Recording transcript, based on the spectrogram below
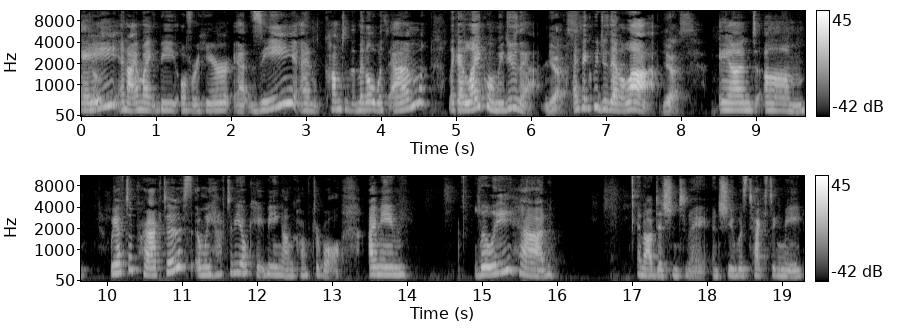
A, and I might be over here at Z, and come to the middle with M. Like, I like when we do that. Yes. I think we do that a lot. Yes. and um we have to practice and we have to be okay being uncomfortable i mean lily had an audition today and she was texting me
